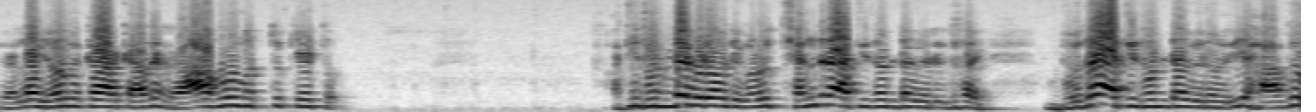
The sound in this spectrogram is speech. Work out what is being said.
ಇವೆಲ್ಲ ಯೋಗಕಾರಕ ಆದರೆ ರಾಹು ಮತ್ತು ಕೇತು. ಅತಿ ದೊಡ್ಡ ವಿರೋಧಿಗಳು ಚಂದ್ರ ಅತಿ ದೊಡ್ಡ ವಿರೋಧಿ ಬುಧ ಅತಿ ದೊಡ್ಡ ವಿರೋಧಿ ಹಾಗೂ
